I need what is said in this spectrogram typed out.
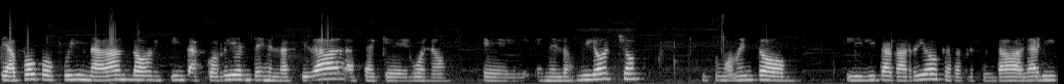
de a poco fui indagando distintas corrientes en la ciudad hasta que, bueno, eh, en el 2008, en su momento Lilita Carrió, que representaba a Lari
